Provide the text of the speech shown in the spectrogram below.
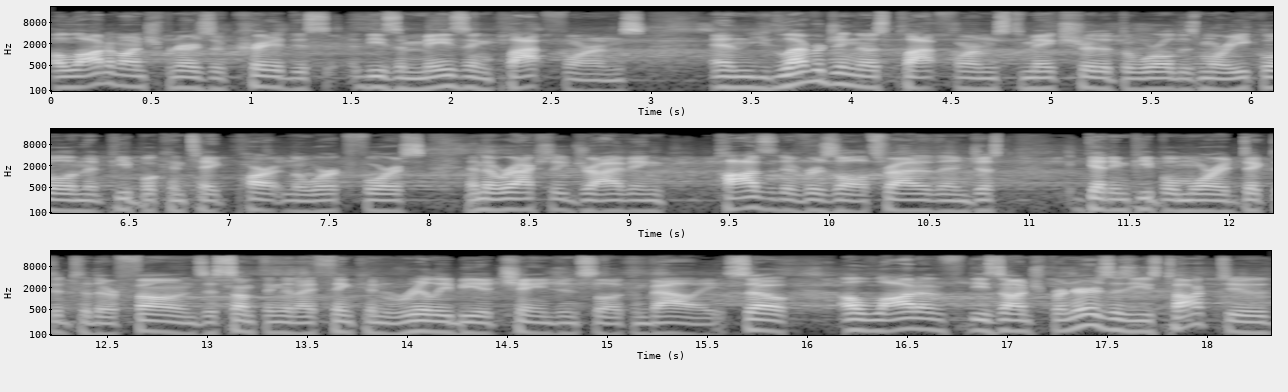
a lot of entrepreneurs have created this, these amazing platforms, and leveraging those platforms to make sure that the world is more equal and that people can take part in the workforce, and that we're actually driving positive results rather than just getting people more addicted to their phones is something that I think can really be a change in Silicon Valley. So a lot of these entrepreneurs, as you talk to,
